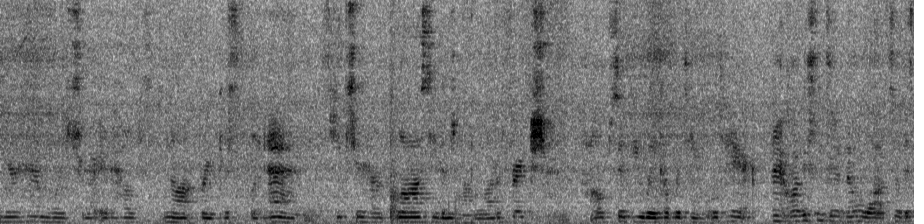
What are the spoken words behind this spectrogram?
In your hair moisture, it helps not break your split ends, keeps your hair glossy, there's not a lot of friction, helps if you wake up with tangled hair. And I obviously didn't know a lot, so this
